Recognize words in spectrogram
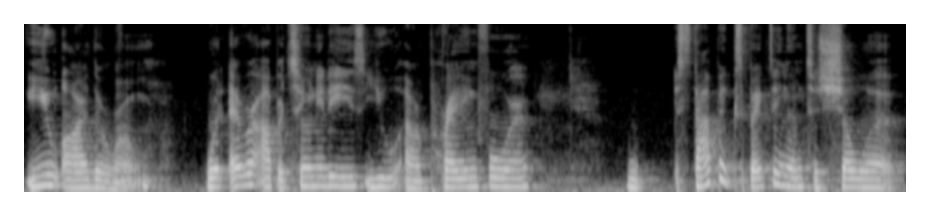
you are the room whatever opportunities you are praying for stop expecting them to show up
